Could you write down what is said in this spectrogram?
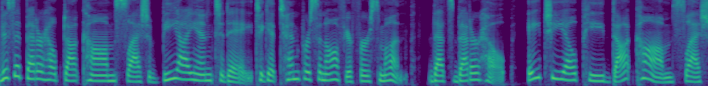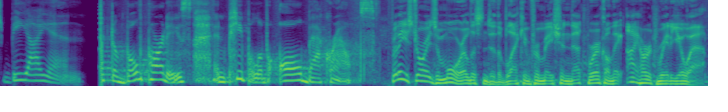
Visit betterhelp.com slash BIN today to get 10% off your first month. That's BetterHelp, H-E-L-P dot com slash B-I-N. Of both parties and people of all backgrounds. For these stories and more, listen to the Black Information Network on the iHeartRadio app.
